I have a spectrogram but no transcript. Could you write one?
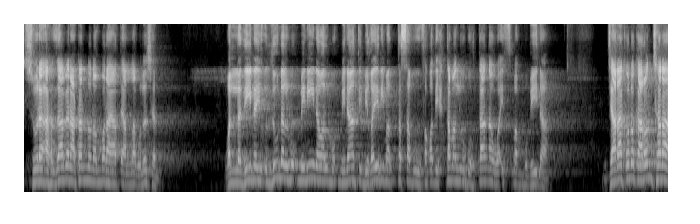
সুরা আহজাবের আটান্ন নম্বর আয়াতে আল্লাহ বলেছেন والذين يؤذون المؤمنين والمؤمنات بغير ما اكتسبوا فقد احتملوا بهتانا واثما مبينا যারা কোনো কারণ ছাড়া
